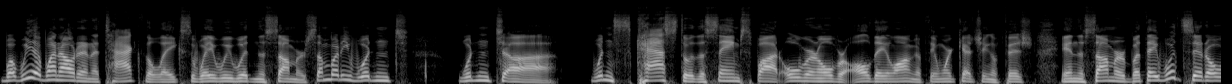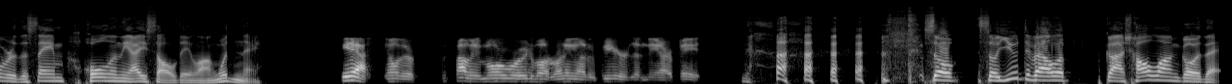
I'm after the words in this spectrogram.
well, we went out and attacked the lakes the way we would in the summer. Somebody wouldn't, wouldn't, uh, wouldn't cast to the same spot over and over all day long if they weren't catching a fish in the summer, but they would sit over the same hole in the ice all day long, wouldn't they? Yeah, you know, they're probably more worried about running out of beer than they are bait. so, so you developed, gosh, how long ago that?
